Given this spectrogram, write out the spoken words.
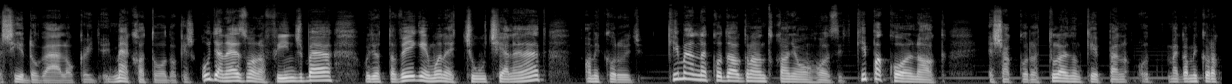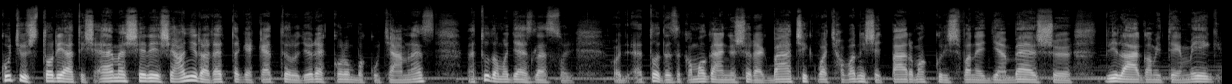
sírdogálok, így, így meghatódok. És ugyanez van a Finchbe, hogy ott a végén van egy csúcsjelenet, amikor úgy kimennek oda a Grand Canyonhoz, így kipakolnak, és akkor ott tulajdonképpen, ott, meg amikor a kutyus sztoriát is elmeséli, és én annyira rettegek ettől, hogy öregkoromban kutyám lesz, mert tudom, hogy ez lesz, hogy, hogy eh, tudod, ezek a magányos öreg bácsik, vagy ha van is egy párom, akkor is van egy ilyen belső világ, amit én még,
